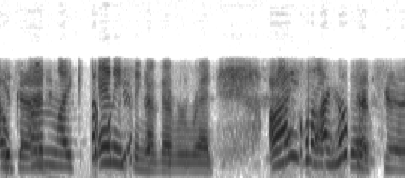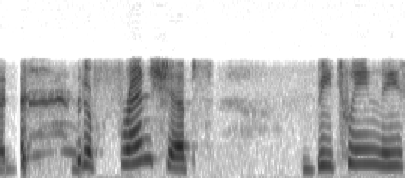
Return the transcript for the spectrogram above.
Oh, it's good. unlike oh, anything I've ever read. I well, I hope that that's good. the friendships between these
